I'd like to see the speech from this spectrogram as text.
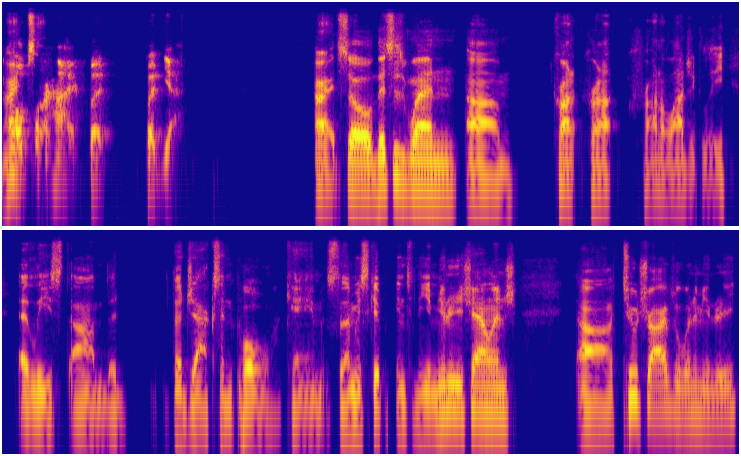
All right. Hopes are high, but but yeah. All right. So this is when um chron- chron- chronologically at least um the the Jackson poll came. So then we skip into the immunity challenge. Uh two tribes will win immunity.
